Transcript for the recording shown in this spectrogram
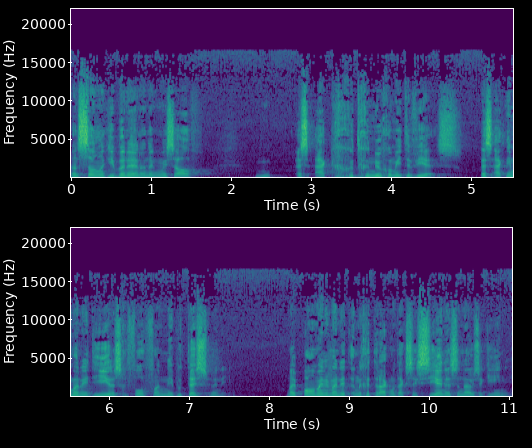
dan sal ek hier binne en dan dink myself is ek goed genoeg om hier te wees? Is ek nie maar net hier as gevolg van nepotisme nie? My pa my nie maar net ingetrek omdat ek sy seun is en nou is ek hier nie.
